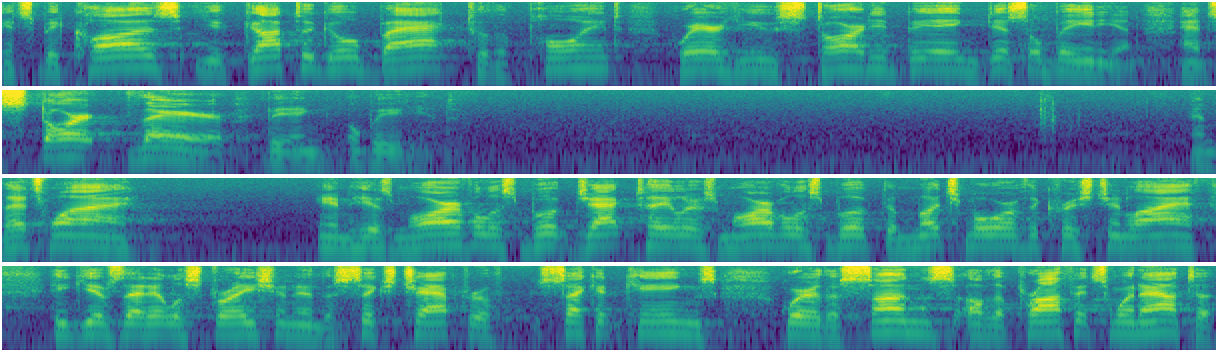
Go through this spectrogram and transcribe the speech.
It's because you got to go back to the point where you started being disobedient and start there being obedient. And that's why in his marvelous book, Jack Taylor's marvelous book, The Much More of the Christian Life, he gives that illustration in the sixth chapter of Second Kings where the sons of the prophets went out to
